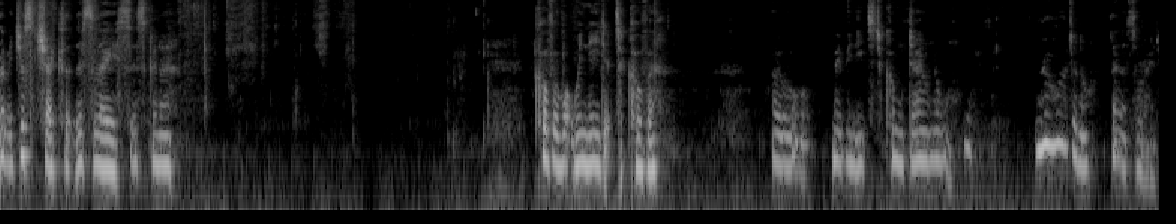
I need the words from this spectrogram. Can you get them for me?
Let me just check that this lace is gonna cover what we need it to cover. Oh, maybe needs to come down or no, I don't know. I think that's all right.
